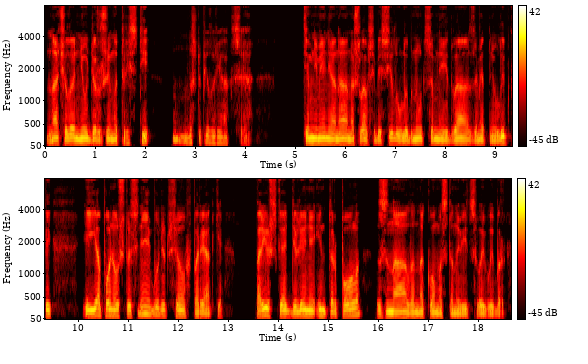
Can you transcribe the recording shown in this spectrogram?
начала неудержимо трясти. Наступила реакция. Тем не менее она нашла в себе силы улыбнуться мне едва заметной улыбкой, и я понял, что с ней будет все в порядке. Парижское отделение Интерпола знало, на ком остановить свой выбор —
